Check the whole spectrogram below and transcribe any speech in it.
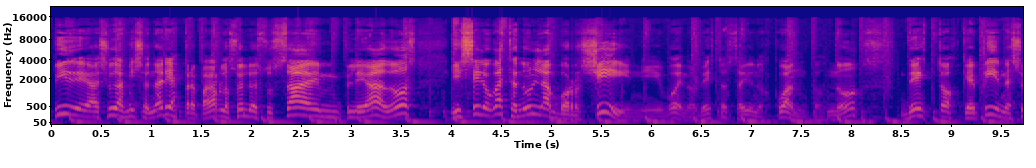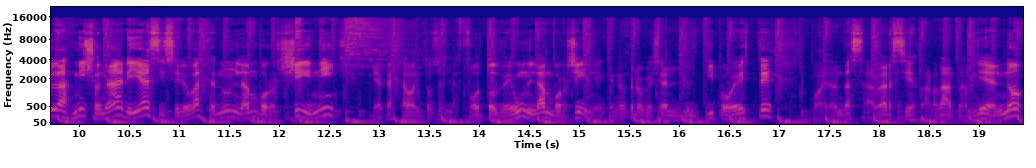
Pide ayudas millonarias para pagar los sueldos de sus empleados y se lo gasta en un Lamborghini. Bueno, de estos hay unos cuantos, ¿no? De estos que piden ayudas millonarias y se lo gastan en un Lamborghini. Y acá estaba entonces la foto de un Lamborghini, que no creo que sea el del tipo este. Bueno, andas a ver si es verdad también, ¿no?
